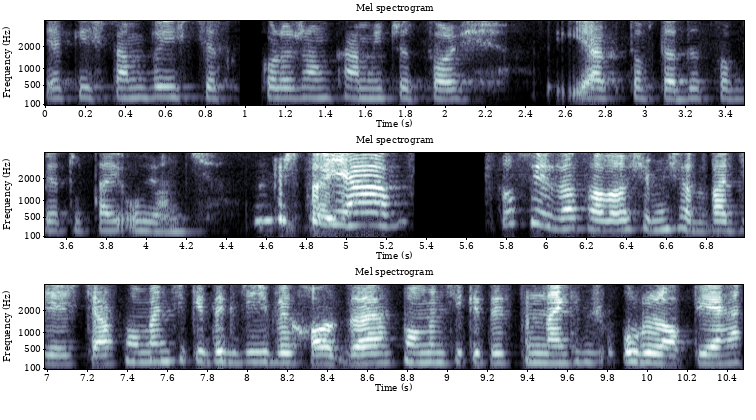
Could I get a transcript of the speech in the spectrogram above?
jakieś tam wyjście z koleżankami czy coś. Jak to wtedy sobie tutaj ująć? Wiesz to ja stosuję zasadę 80-20 w momencie, kiedy gdzieś wychodzę, w momencie, kiedy jestem na jakimś urlopie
